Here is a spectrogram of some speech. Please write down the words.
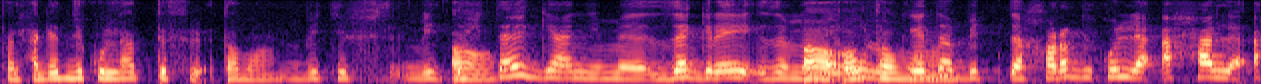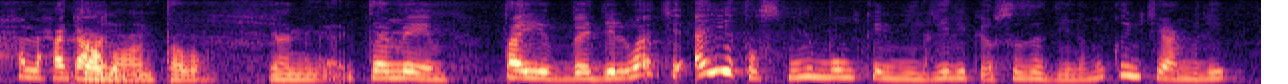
فالحاجات دي كلها بتفرق طبعا بتف... بتحتاج يعني مزاج رايق زي ما آه، آه، بيقولوا. كده بتخرجي كل أحلى أحلى حاجة طبعا عندك طبعا يعني تمام طيب دلوقتي أي تصميم ممكن يجي لك يا أستاذة دينا ممكن تعمليه آه،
